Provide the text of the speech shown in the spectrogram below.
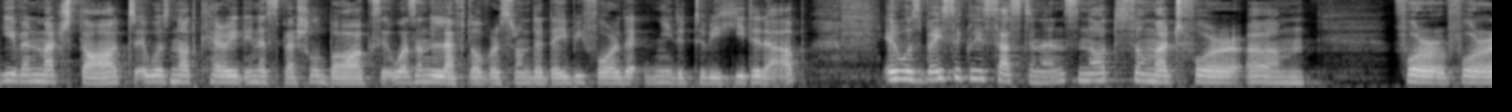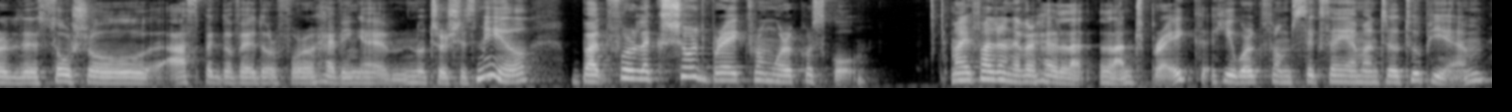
given much thought. It was not carried in a special box. It wasn't leftovers from the day before that needed to be heated up. It was basically sustenance not so much for um, for for the social aspect of it or for having a nutritious meal but for like short break from work or school. My father never had a lunch break. He worked from 6 a.m until 2 p.m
